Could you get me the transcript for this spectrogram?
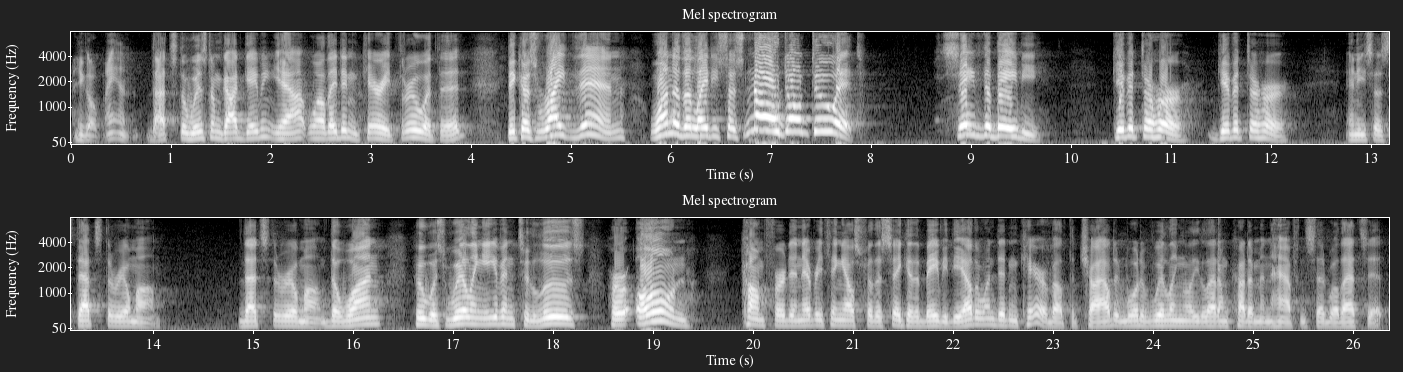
And you go, Man, that's the wisdom God gave me? Yeah, well, they didn't carry through with it. Because right then, one of the ladies says, No, don't do it. Save the baby. Give it to her. Give it to her. And he says, That's the real mom. That's the real mom. The one who was willing even to lose her own comfort and everything else for the sake of the baby. The other one didn't care about the child and would have willingly let him cut him in half and said, Well, that's it.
